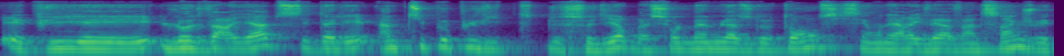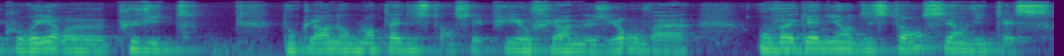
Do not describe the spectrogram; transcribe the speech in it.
Et puis l'autre variable, c'est d'aller un petit peu plus vite, de se dire bah, sur le même laps de temps, si on est arrivé à 25, je vais courir plus vite. Donc là, on augmente la distance. Et puis, au fur et à mesure, on va, on va gagner en distance et en vitesse.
